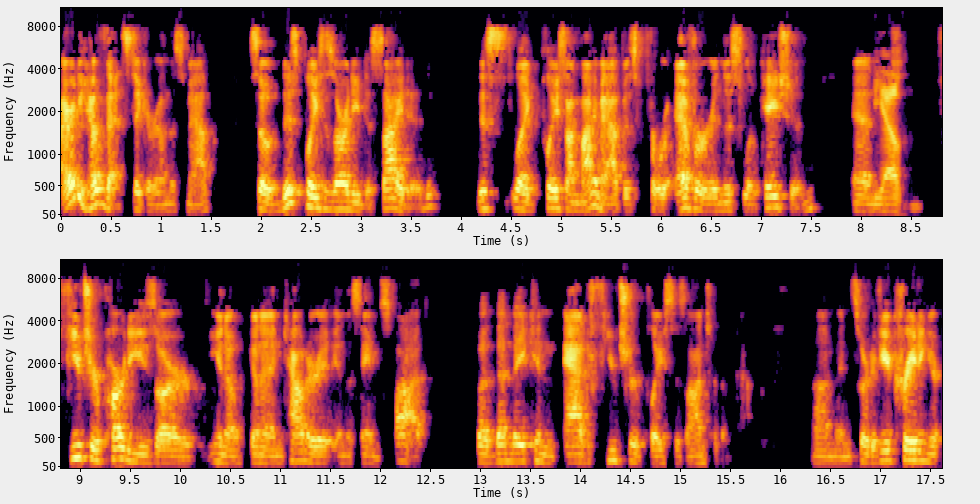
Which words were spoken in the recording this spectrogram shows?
I already have that sticker on this map. So this place is already decided. This like place on my map is forever in this location, and Yep. future parties are you know going to encounter it in the same spot. But then they can add future places onto the map, um, and sort of you're creating your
